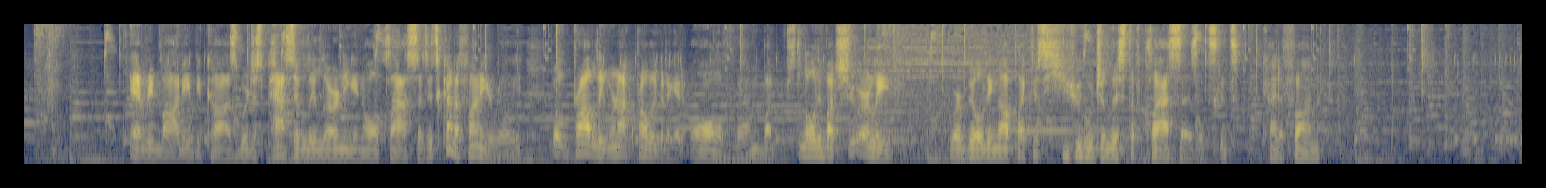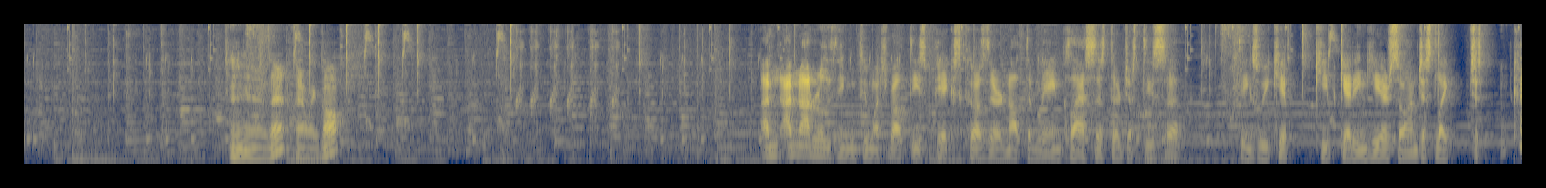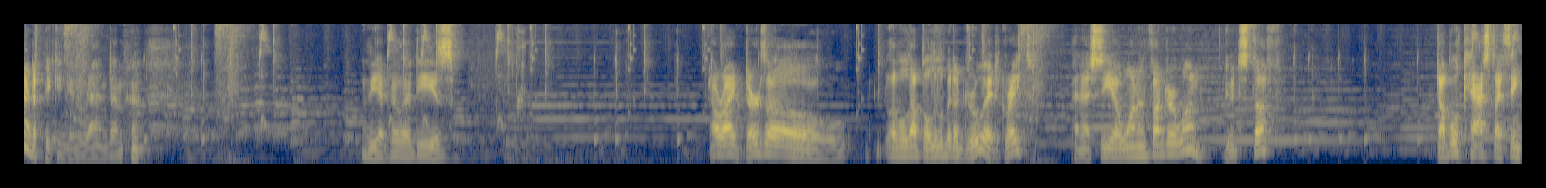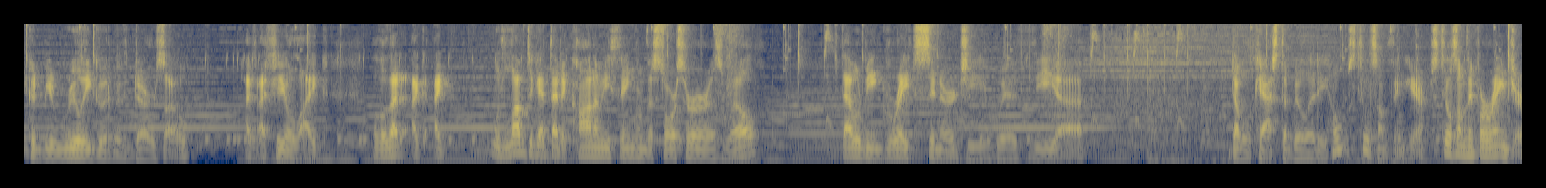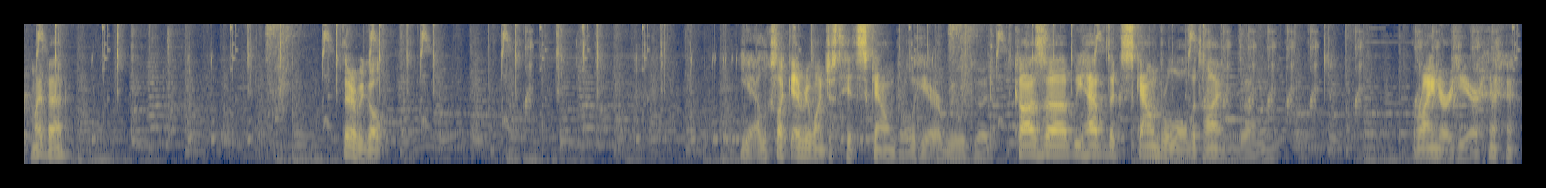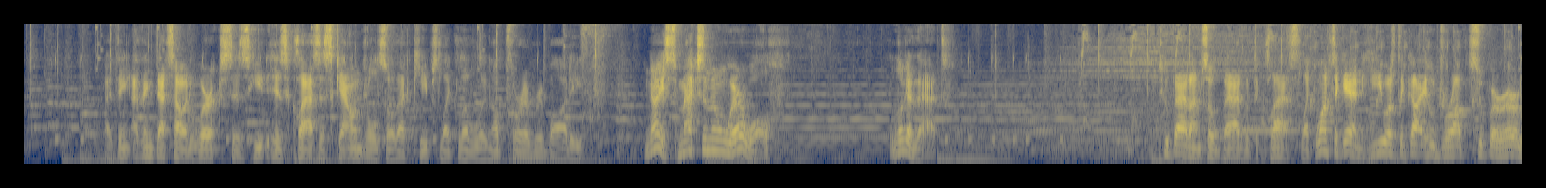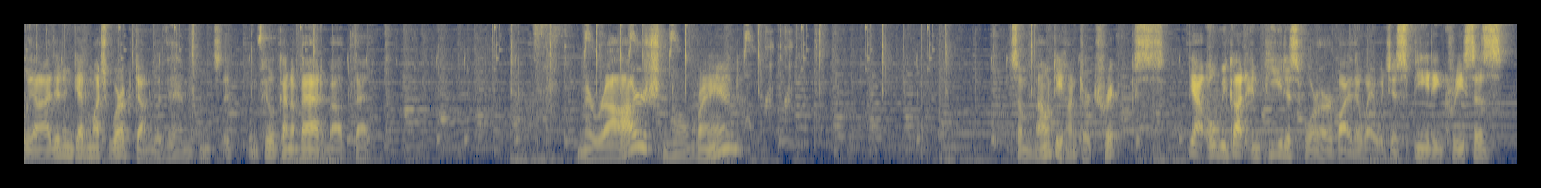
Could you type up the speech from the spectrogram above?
everybody because we're just passively learning in all classes. It's kind of funny, really. Well, probably, we're not probably going to get all of them, but slowly but surely, we're building up, like, this huge list of classes. It's, it's kind of fun. And There, there we go. I'm, I'm not really thinking too much about these picks because they're not the main classes. They're just these uh, things we keep keep getting here. So I'm just like just kind of picking in random. the abilities. All right, Durzo leveled up a little bit of Druid. Great. Panacea 1 and Thunder 1. Good stuff. Double cast, I think, could be really good with Durzo. I, I feel like. Although that I, I would love to get that economy thing from the sorcerer as well. That would be great synergy with the uh, double cast ability. Oh, still something here. Still something for ranger. My bad. There we go. Yeah, looks like everyone just hits Scoundrel here really good. Because uh, we have the Scoundrel all the time. Um, Reiner here. I think I think that's how it works. Is he, his class is scoundrel, so that keeps like leveling up for everybody. Nice, maximum werewolf. Look at that. Too bad I'm so bad with the class. Like once again, he was the guy who dropped super early, and I didn't get much work done with him. I feel kind of bad about that. Mirage, no brand. Some bounty hunter tricks. Yeah, oh, we got Impetus for her, by the way, which is speed increases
